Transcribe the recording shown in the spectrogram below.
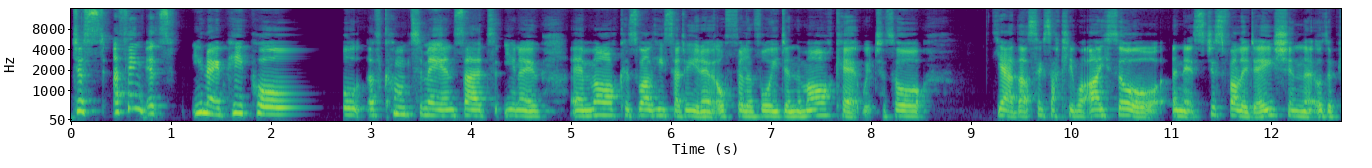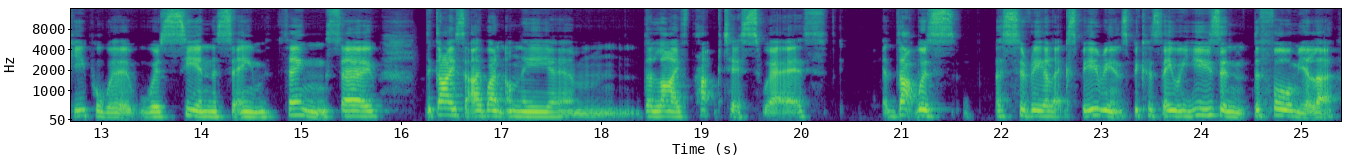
just I think it's you know people have come to me and said you know and Mark as well. He said you know it'll fill a void in the market, which I thought yeah, that's exactly what I thought. And it's just validation that other people were were seeing the same thing. So the guys that I went on the um, the live practice with, that was a surreal experience because they were using the formula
